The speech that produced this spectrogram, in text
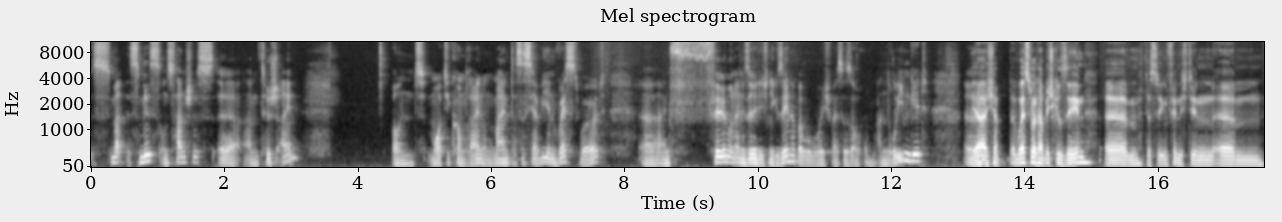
Sm Smiths und Sanchez äh, am Tisch ein. Und Morty kommt rein und meint, das ist ja wie in Westworld. Äh, ein Film und eine Serie, die ich nie gesehen habe, aber wo ich weiß, dass es auch um Androiden geht. Ähm, ja, ich habe Westworld habe ich gesehen, ähm, deswegen finde ich den ähm,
